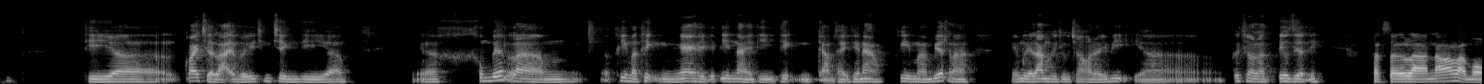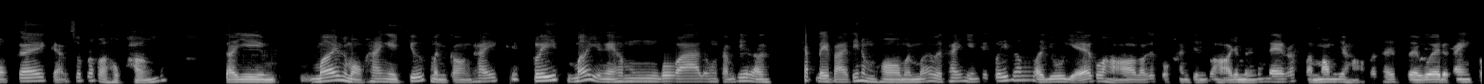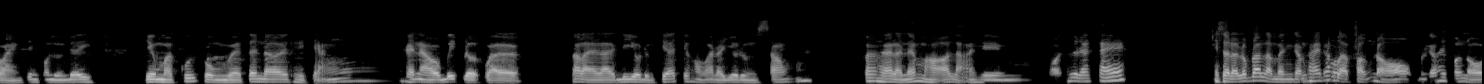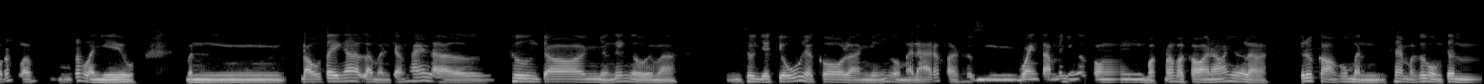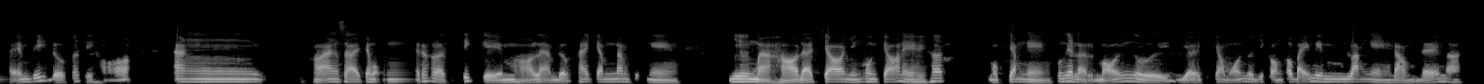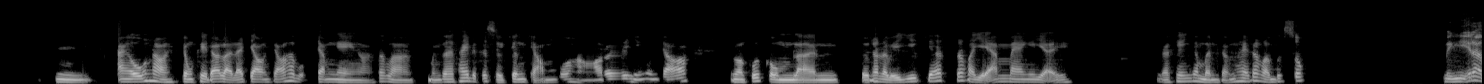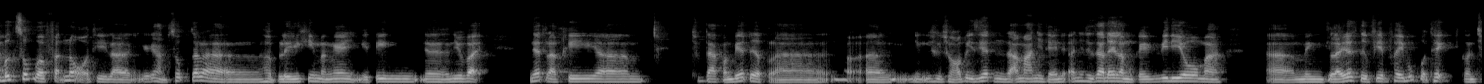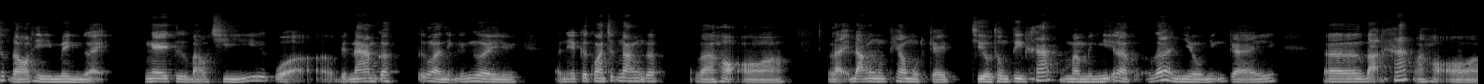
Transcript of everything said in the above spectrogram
Thì ờ, quay trở lại với chương trình thì không biết là ừ, khi mà Thịnh nghe thấy cái tin này thì Thịnh cảm thấy thế nào? Khi mà biết là cái 15 cái chú chó đấy bị cứ cho là tiêu diệt đi. Thật sự là nó là một cái cảm xúc rất là hụt hẫng. Tại vì mới một, hai ngày trước mình còn thấy cái clip mới vừa ngày hôm qua luôn. Thậm chí là cách đây vài tiếng đồng hồ mình mới vừa thấy những cái clip rất là vui vẻ của họ và cái cuộc hành trình của họ cho mình cũng đang rất là mong cho họ có thể về quê được an toàn trên con đường đi. Nhưng mà cuối cùng về tới nơi thì chẳng thể nào biết được là nó lại là đi vô đường chết chứ không phải là vô đường sống. Có thể là nếu mà họ ở lại thì mọi thứ đã khác. Thì sau đó lúc đó là mình cảm thấy rất là phẫn nộ, mình cảm thấy phẫn nộ rất là rất là nhiều. Mình, đầu tiên á là mình cảm thấy là thương cho những cái người mà thương cho chú và cô là những người mà đã rất là thương, quan tâm đến những cái con vật đó và coi nó như là cái đứa con của mình. Sao mà cái nguồn tin mà em biết được đó, thì họ ăn họ ăn xài cho một ngày rất là tiết kiệm họ làm được 250 ngàn. Nhưng mà họ đã cho những con chó này hết 100 ngàn. Có nghĩa là mỗi người vợ chồng mỗi người chỉ còn có 75 ngàn đồng để mà um, ăn uống thôi. Trong khi đó là đã cho con chó hết 100 ngàn rồi. Tức là mình có thể thấy được cái sự trân trọng của họ đối với những con chó nhưng mà cuối cùng là tụi nó là bị giết chết rất là dã man như vậy. Là khiến cho mình cảm thấy rất là bức xúc. Mình nghĩ là bức xúc và phẫn nộ thì là những cái cảm xúc rất là hợp lý khi mà nghe những cái tin uh, như vậy. Nhất là khi uh, chúng ta còn biết được là uh, những chú chó bị giết dã man như thế nữa. Nhưng thực ra đây là một cái video mà uh, mình lấy được từ phía Facebook của Thịnh. Còn trước đó thì mình lại nghe từ báo chí của Việt Nam cơ. Tức là những cái người những cơ quan chức năng cơ và họ lại đăng theo một cái chiều thông tin khác mà mình nghĩ là rất là nhiều những cái uh, bạn khác là họ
